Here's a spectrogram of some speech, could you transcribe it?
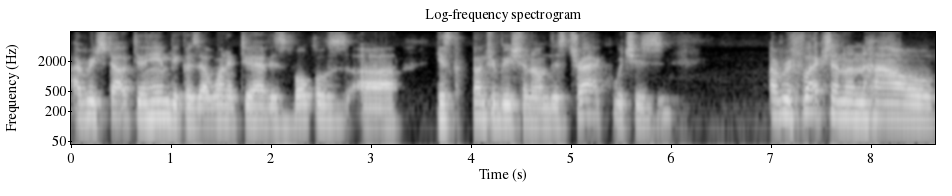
I reached out to him because I wanted to have his vocals, uh, his contribution on this track, which is a reflection on how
